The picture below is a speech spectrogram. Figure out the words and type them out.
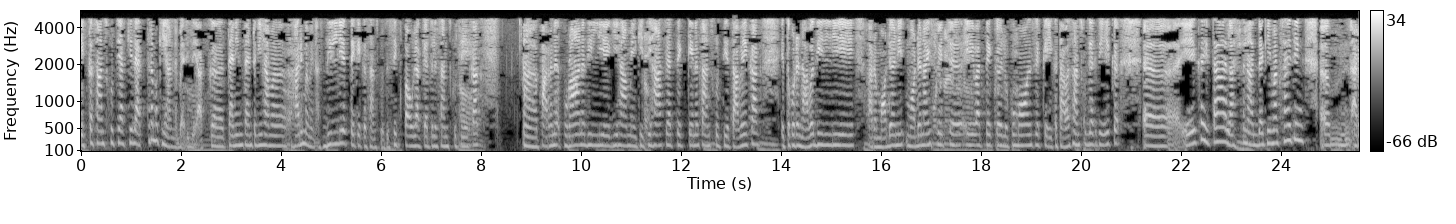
එක සංස්කෘතියක් කියලා ඇත්තටම කියන්න බැරි දෙයක්. තැනින් තැනට ගියාම හරිම වෙනස්. දිල්ලියෙත් එක එක සංස්කෘති. සික් පවුලක් ඇතුලේ සංස්කෘතිය එකක්. පරණ පුරාණ දිල්ලියේ ගියාම ඒක ඉතිහාසයත් එක්ක එන සංස්කෘතිය තව එකක්. එතකොට නව දිල්ලියේ අර මොඩර්නි මොඩර්නයිස් වෙච්ච ඒවත් එක්ක ලොකු මෝල්ස් එක්ක ඒක තව සංස්කෘතියක්. ඒක ඒක ඉතා ලස්සන අත්දැකීමක් සහ ඉතින් අර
